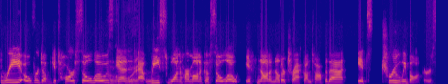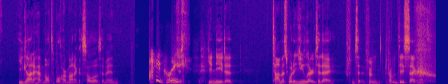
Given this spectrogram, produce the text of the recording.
three overdubbed guitar solos Oh, and boy. at least one harmonica solo, if not another track on top of that. It's truly bonkers. You got to have multiple harmonica solos. I mean, I agree. You, just- you need it. Thomas, what did you learn today from from from these segments?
